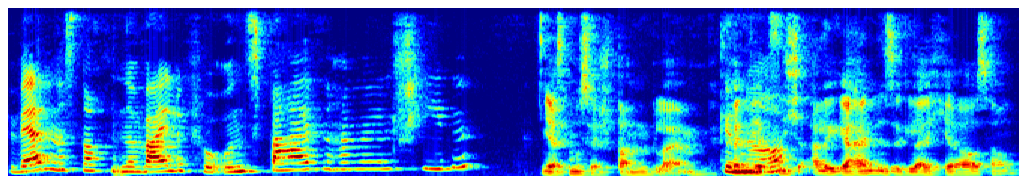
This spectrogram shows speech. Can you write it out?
Wir werden es noch eine Weile für uns behalten, haben wir entschieden. Ja, es muss ja spannend bleiben. Wir können Genau. jetzt nicht alle Geheimnisse gleich hier raushauen.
